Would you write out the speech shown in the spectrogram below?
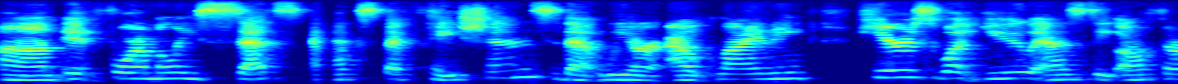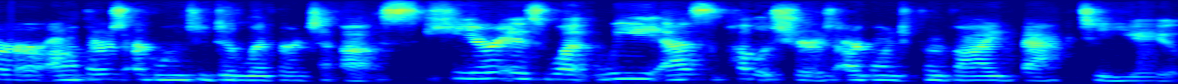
Um, it formally sets expectations that we are outlining. Here's what you as the author or authors are going to deliver to us. Here is what we as the publishers are going to provide back to you.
